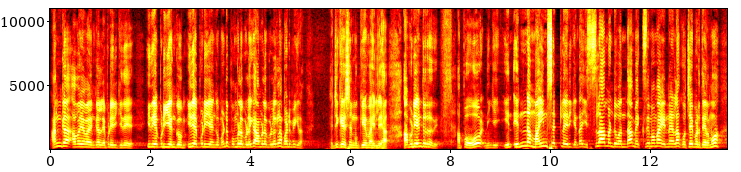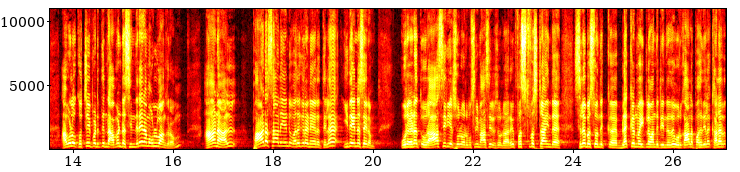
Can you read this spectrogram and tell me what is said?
அங்க அவயவங்கள் எப்படி இருக்குது? இது எப்படி இயங்கும்? இது எப்படி இயங்கும்? பொம்பளை பிள்ளைக்கு ஆம்பளை பிள்ளைக்கெல்லாம் படிப்பிக்கிறான். எஜுகேஷன் முக்கியமா இல்லையா? அப்படின்றது அப்போது நீங்கள் என்- என்ன மைண்ட் செட்டில் இருக்கின்றா இஸ்லாம் அண்டு வந்தால் மேக்சிமமா என்னெல்லாம் கொச்சைப்படுத்தலுமோ அவ்வளோ கொச்சைப்படுத்துன்ற அவன்ட சிந்தனை நம்ம உள்வாங்குறோம். ஆனால் பாடசாலை என்று வருகிற நேரத்தில் இதை என்ன செய்கிறோம் ஒரு இடத்து ஒரு ஆசிரியர் சொல்ற ஒரு முஸ்லீம் ஆசிரியர் சொல்கிறாரு ஃபஸ்ட் ஃபஸ்ட்டாக இந்த சிலபஸ் வந்து க பிளாக் அண்ட் ஒயிட்டில் வந்துட்டு இருந்தது ஒரு காலப்பகுதியில் கலர்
